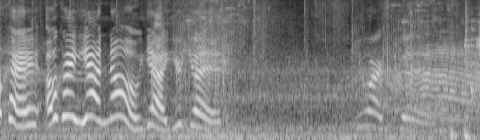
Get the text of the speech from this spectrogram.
Okay, okay, yeah, no, yeah, you're good. You are good.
